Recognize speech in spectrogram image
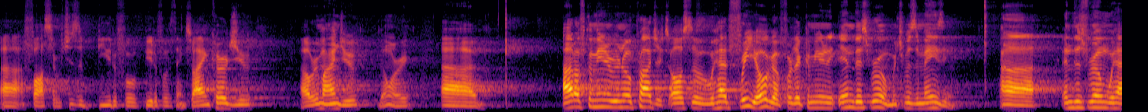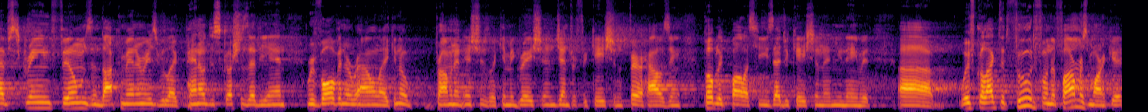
uh, foster, which is a beautiful, beautiful thing. So I encourage you, I'll remind you, don't worry. Uh, out of community renewal projects, also, we had free yoga for the community in this room, which was amazing. Uh, in this room, we have screened films and documentaries with like panel discussions at the end, revolving around like, you know, prominent issues like immigration, gentrification, fair housing, public policies, education, and you name it. Uh, we've collected food from the farmers market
